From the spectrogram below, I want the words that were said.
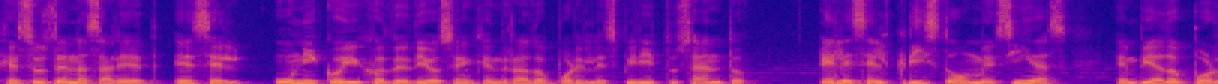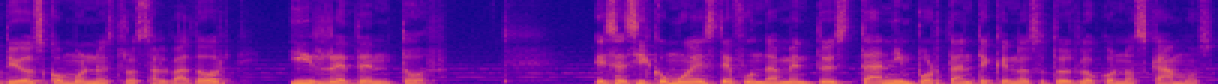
Jesús de Nazaret es el único Hijo de Dios engendrado por el Espíritu Santo. Él es el Cristo o Mesías, enviado por Dios como nuestro Salvador y Redentor. Es así como este fundamento es tan importante que nosotros lo conozcamos.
